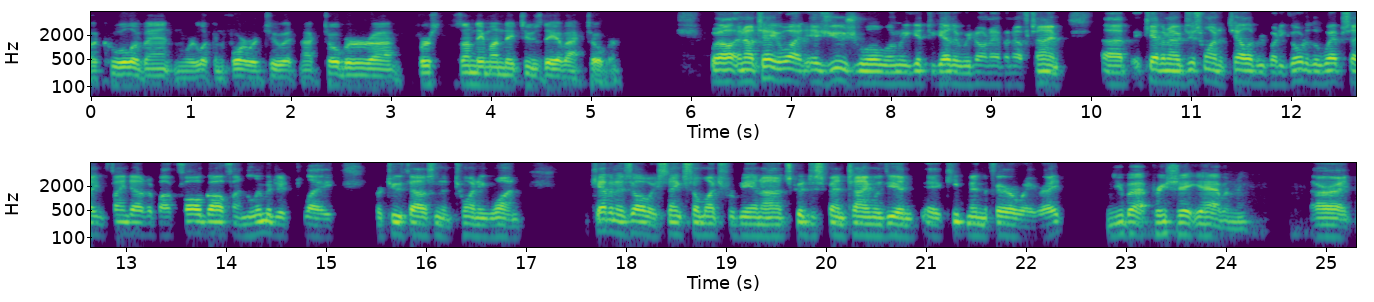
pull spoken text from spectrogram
a cool event, and we're looking forward to it. October uh, first Sunday, Monday, Tuesday of October. Well, and I'll tell you what, as usual, when we get together, we don't have enough time. Uh, Kevin, I just want to tell everybody go to the website and find out about Fall Golf Unlimited Play for 2021. Kevin, as always, thanks so much for being on. It's good to spend time with you and uh, keep them in the fairway, right? You bet. Appreciate you having me. All right.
